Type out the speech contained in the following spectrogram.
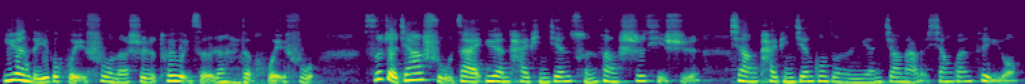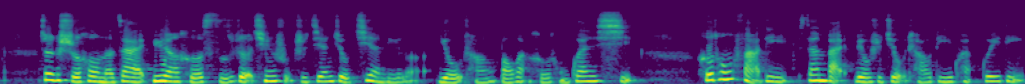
医院的一个回复呢，是推诿责任的回复。死者家属在医院太平间存放尸体时，向太平间工作人员交纳了相关费用。这个时候呢，在医院和死者亲属之间就建立了有偿保管合同关系。合同法第三百六十九条第一款规定，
